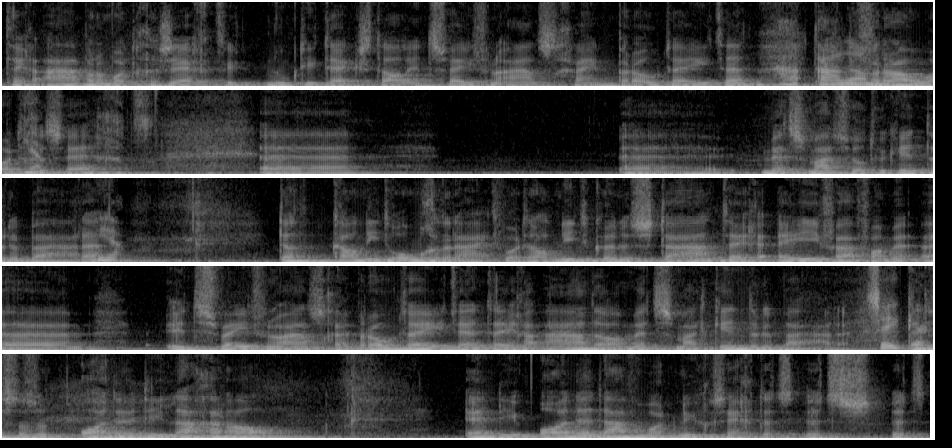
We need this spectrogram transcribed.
Tegen Abraham wordt gezegd, u noemt die tekst al in het zweet van aanschijn brood eten. A- Tegen de vrouw wordt Ja. gezegd, eh, eh, met smaad zult u kinderen baren. Ja. Dat kan niet omgedraaid worden. Dat had niet kunnen staan tegen Eva van eh, in het zweet van aanschijn brood eten en tegen Adam met smaad kinderen baren. Zeker. En dus dat is een orde die lag er al. En die orde, daarvan wordt nu gezegd, het, het, het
